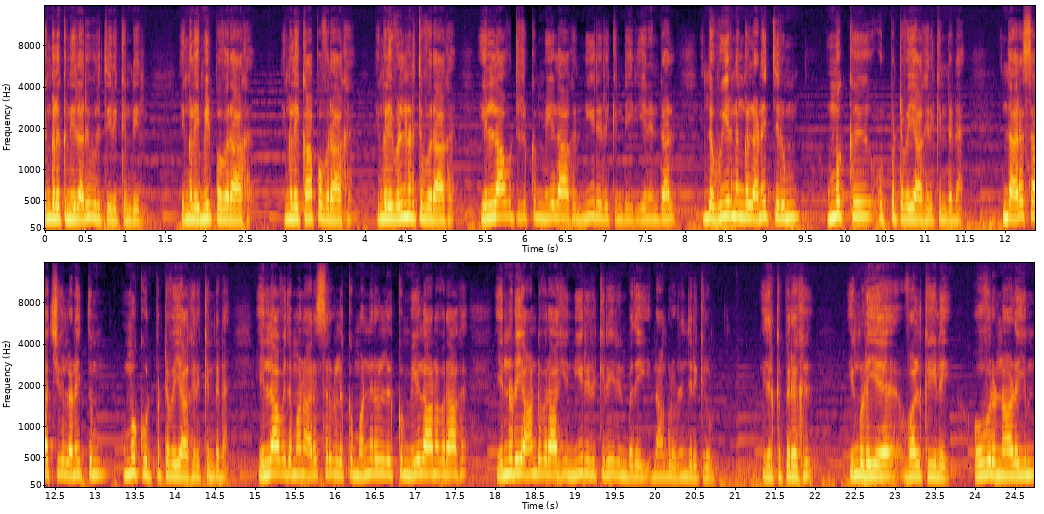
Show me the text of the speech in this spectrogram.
எங்களுக்கு நீர் அறிவுறுத்தி இருக்கின்றீர். எங்களை மீட்பவராக எங்களை காப்பவராக எங்களை வழிநடத்துவராக எல்லாவற்றிற்கும் மேலாக நீர் இருக்கின்றீர். ஏனென்றால் இந்த உயிரினங்கள் அனைத்திலும் உமக்கு உட்பட்டவையாக இருக்கின்றன. இந்த அரசாட்சிகள் அனைத்தும் உமக்கு உட்பட்டவையாக இருக்கின்றன. எல்லா விதமான அரசர்களுக்கும் மன்னர்களுக்கும் மேலானவராக என்னுடைய ஆண்டவராகிய நீர் இருக்கிறீர் என்பதை நாங்கள் உணர்ந்திருக்கிறோம். இதற்கு பிறகு எங்களுடைய வாழ்க்கையிலே ஒவ்வொரு நாளையும்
